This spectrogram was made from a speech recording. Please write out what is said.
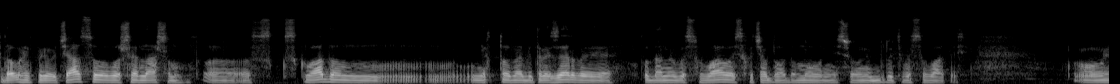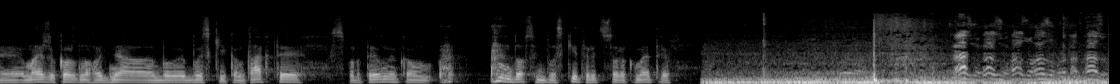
Довгий період часу лише нашим е, складом ніхто навіть резерви туди не висувались, хоча була домовленість, що вони будуть висуватись. Е, Майже кожного дня були близькі контакти з противником, досить близькі, 30-40 метрів. Газу, газу, газу, газу, братан, газу.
